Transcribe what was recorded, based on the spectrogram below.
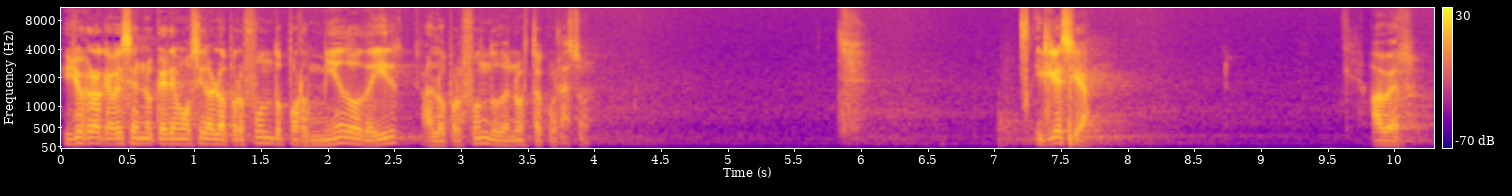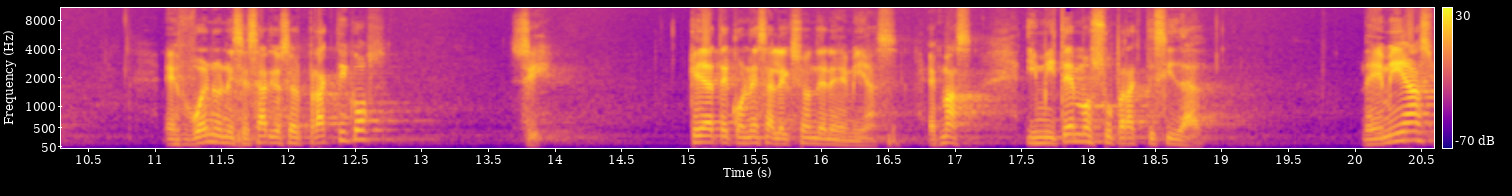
Y yo creo que a veces no queremos ir a lo profundo por miedo de ir a lo profundo de nuestro corazón. Iglesia, a ver, ¿es bueno y necesario ser prácticos? Sí. Quédate con esa lección de Nehemías. Es más, imitemos su practicidad. Nehemías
